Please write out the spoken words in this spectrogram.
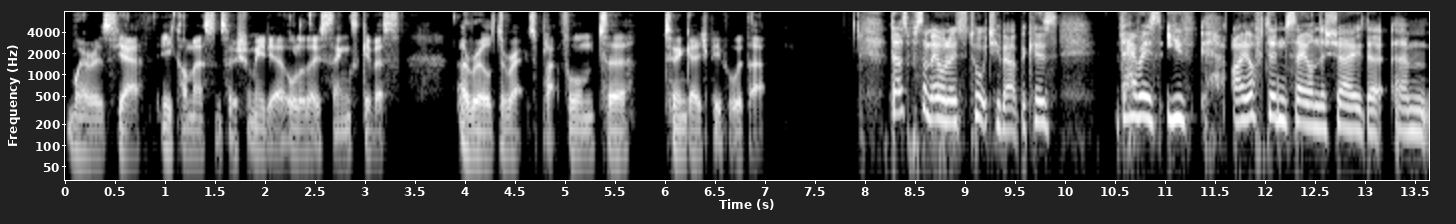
whereas, yeah, e-commerce and social media, all of those things give us a real direct platform to to engage people with that. That's something I wanted to talk to you about because there is you've i often say on the show that um,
